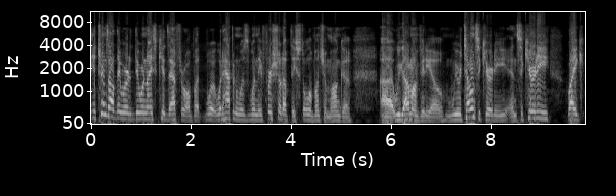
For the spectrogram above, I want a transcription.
It turns out they were they were nice kids after all. But what what happened was when they first showed up, they stole a bunch of manga. Uh, we got them on video. We were telling security, and security like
